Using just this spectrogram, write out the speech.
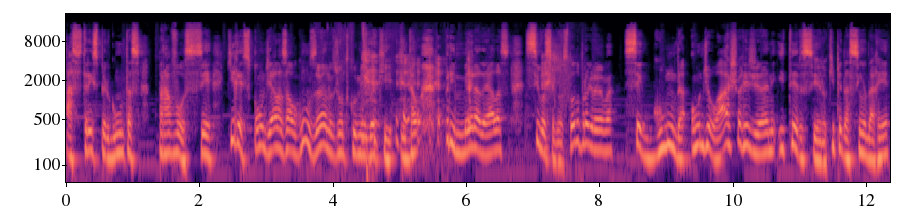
as três perguntas para você, que responde elas há alguns anos junto comigo aqui. Então, primeira delas, se você gostou do programa, segunda, onde eu acho a Regiane e terceiro, que pedacinho da Rê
